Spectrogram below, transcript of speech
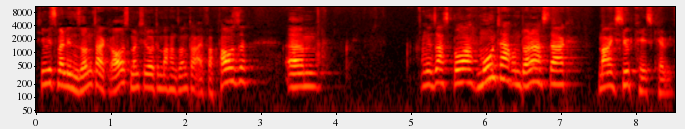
ich nehme jetzt mal den Sonntag raus, manche Leute machen Sonntag einfach Pause, ähm, und du sagst, boah, Montag und Donnerstag mache ich Suitcase Carries.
